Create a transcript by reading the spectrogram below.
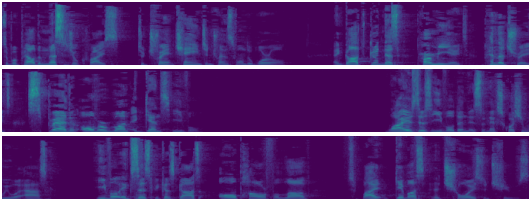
to propel the message of Christ to tra- change and transform the world. And God's goodness permeates, penetrates, spread, and overrun against evil. Why is this evil then? Is the next question we will ask. Evil exists because God's all powerful love by, give us a choice to choose.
